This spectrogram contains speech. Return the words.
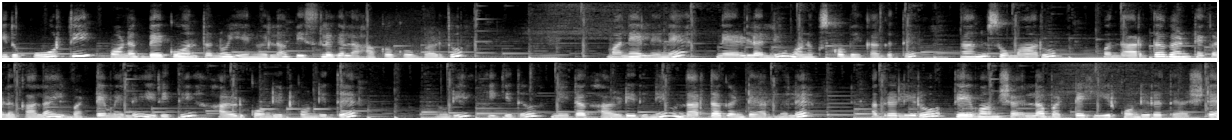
ಇದು ಪೂರ್ತಿ ಒಣಗಬೇಕು ಅಂತಲೂ ಏನೂ ಇಲ್ಲ. ಬಿಸಿಲಿಗೆಲ್ಲ ಹಾಕೋಕೆ ಹೋಗ್ಬಾರ್ದು. ಮನೆಯಲ್ಲೇ ನೆರಳಲ್ಲಿ ಒಣಗಿಸ್ಕೋಬೇಕಾಗತ್ತೆ. ನಾನು ಸುಮಾರು ಒಂದು ಅರ್ಧ ಗಂಟೆಗಳ ಕಾಲ ಈ ಬಟ್ಟೆ ಮೇಲೆ ಈ ರೀತಿ ಹರಡ್ಕೊಂಡು ಇಟ್ಕೊಂಡಿದ್ದೆ. ನೋಡಿ ಈಗಿದು ನೀಟಾಗಿ ಹರಡಿದ್ದೀನಿ ಒಂದು ಅರ್ಧ ಗಂಟೆ ಆದಮೇಲೆ ಅದರಲ್ಲಿರೋ ತೇವಾಂಶ ಎಲ್ಲ ಬಟ್ಟೆ ಹೀರ್ಕೊಂಡಿರುತ್ತೆ ಅಷ್ಟೇ.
